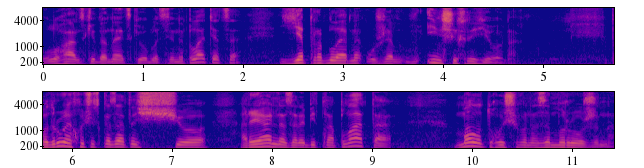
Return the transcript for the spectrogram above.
в Луганській, Донецькій області не платяться. Є проблеми вже в інших регіонах. По-друге, хочу сказати, що реальна заробітна плата, мало того, що вона заморожена,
